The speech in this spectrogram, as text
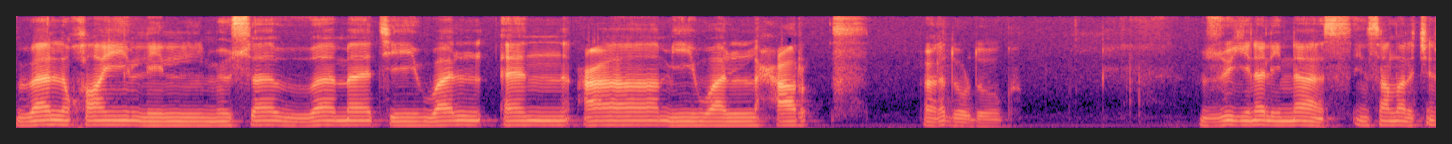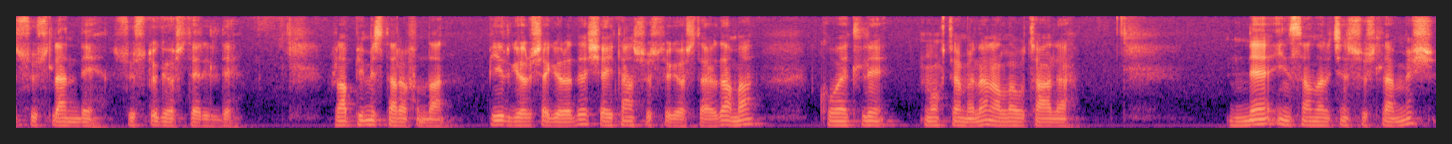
Vel haylil müsevvemeti vel en'ami vel hars. Böyle durduk. Züyyine linnas. insanlar için süslendi, süslü gösterildi. Rabbimiz tarafından. Bir görüşe göre de şeytan süslü gösterdi ama kuvvetli muhtemelen Allahu Teala ne insanlar için süslenmiş?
